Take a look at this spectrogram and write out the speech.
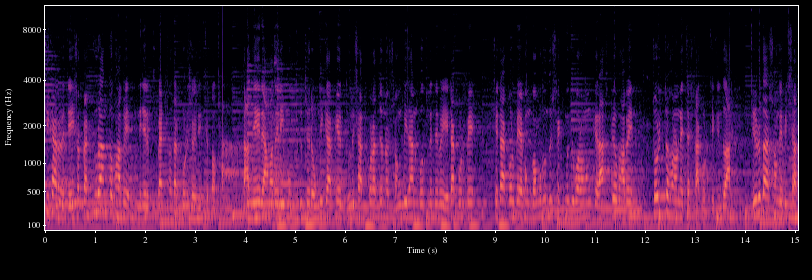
শিকার হয়েছে। এই সরকার চূড়ান্তভাবে নিজের ব্যর্থতার পরিচয় দিচ্ছে। পথা তাদের আমাদের এই মুক্তিযুদ্ধের অঙ্গীকারকে ধূলিসাৎ করার জন্য সংবিধান বদলে দেবে, এটা করবে, সেটা করবে এবং বঙ্গবন্ধু শেখ মুজিবুর রহমানকে রাষ্ট্রীয়ভাবে চরিত্র হরণের চেষ্টা করছে। কিন্তু দৃঢ়তার সঙ্গে বিশ্বাস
